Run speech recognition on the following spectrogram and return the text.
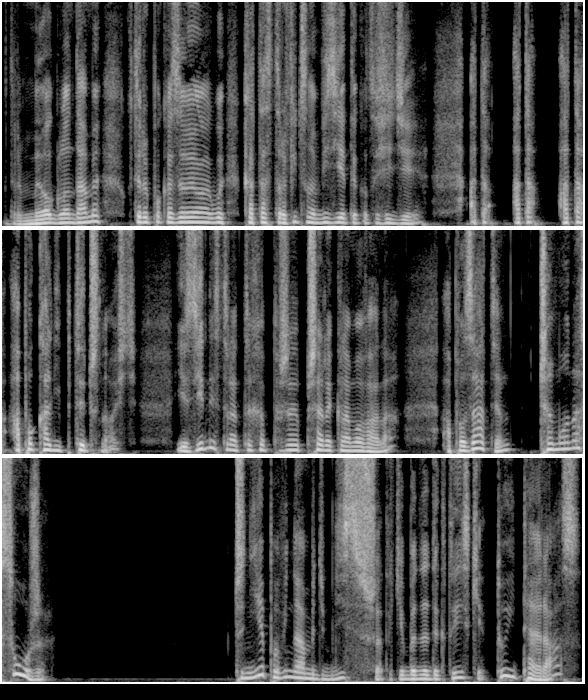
które my oglądamy, które pokazują jakby katastroficzną wizję tego, co się dzieje. A ta, a ta, a ta apokaliptyczność jest z jednej strony trochę przereklamowana, a poza tym, czemu ona służy? Czy nie powinna być bliższe, takie benedyktyńskie, tu i teraz?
